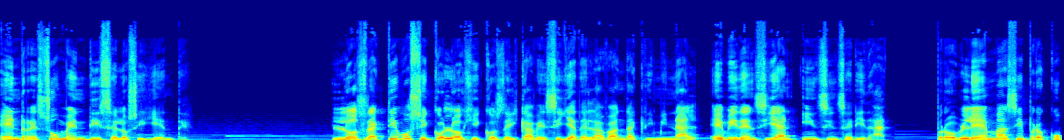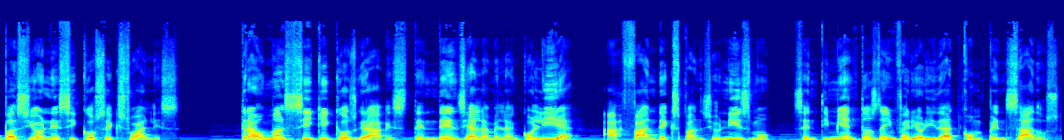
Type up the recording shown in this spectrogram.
en resumen, dice lo siguiente. Los reactivos psicológicos del cabecilla de la banda criminal evidencian insinceridad, problemas y preocupaciones psicosexuales, traumas psíquicos graves, tendencia a la melancolía, afán de expansionismo, sentimientos de inferioridad compensados,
